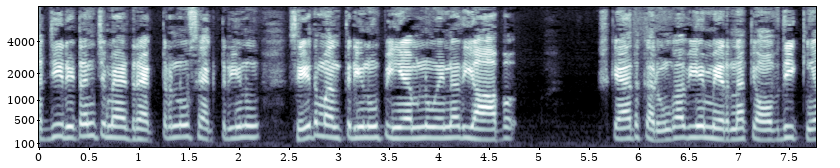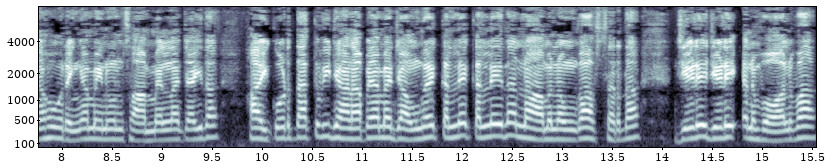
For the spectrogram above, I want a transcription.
ਅੱਜ ਹੀ ਰਿਟਰਨ ਚ ਮੈਂ ਡਾਇਰੈਕਟਰ ਨੂੰ ਸੈਕਟਰੀ ਨੂੰ, ਸਿਹਤ ਮੰਤਰੀ ਨੂੰ ਪੀਐਮ ਨੂੰ, ਇਹਨਾਂ ਦੀ ਆਪ ਸ਼ਿਕਾਇਤ ਕਰੂੰਗਾ ਵੀ ਇਹ ਮੇਰੇ ਨਾਲ ਕਿਉਂ ਵਧੀਕੀਆਂ ਹੋ ਰਹੀਆਂ, ਮੈਨੂੰ ਇਨਸਾਫ ਮਿਲਣਾ ਚਾਹੀਦਾ। ਹਾਈ ਕੋਰਟ ਤੱਕ ਵੀ ਜਾਣਾ ਪਿਆ, ਮੈਂ ਜਾਊਂਗਾ ਇਕੱਲੇ ਇਕੱਲੇ ਦਾ ਨਾਮ ਲਵਾਂਗਾ ਅਫਸਰ ਦਾ। ਜਿਹੜੇ ਜਿਹੜੇ ਇਨਵੋਲਵ ਆ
